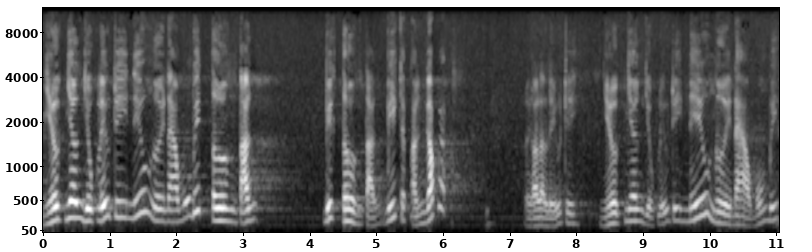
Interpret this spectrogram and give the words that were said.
Nhược nhân dục liễu tri, nếu người nào muốn biết tường tận, biết tường tận, biết cho tận gốc á gọi là liễu tri. Nhược nhân dục liễu tri, nếu người nào muốn biết,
